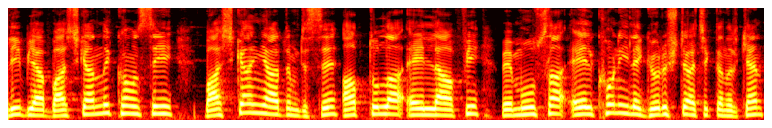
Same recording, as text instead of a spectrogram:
Libya Başkanlık Konseyi Başkan Yardımcısı Abdullah El-Lafi ve Musa El-Koni ile görüştüğü açıklanırken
